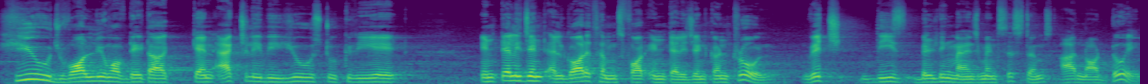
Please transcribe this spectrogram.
huge volume of data can actually be used to create intelligent algorithms for intelligent control, which these building management systems are not doing.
